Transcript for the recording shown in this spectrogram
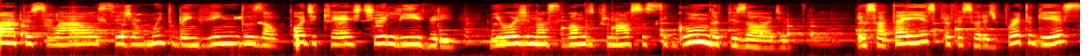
Olá, pessoal, sejam muito bem-vindos ao podcast Livre. E hoje nós vamos para o nosso segundo episódio. Eu sou a Thaís, professora de português,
